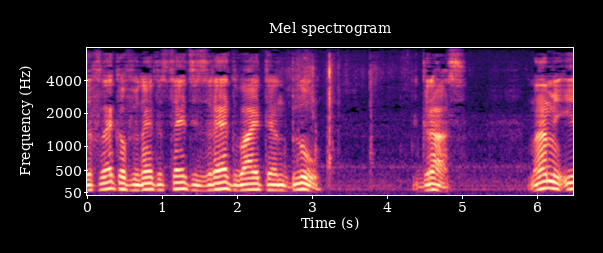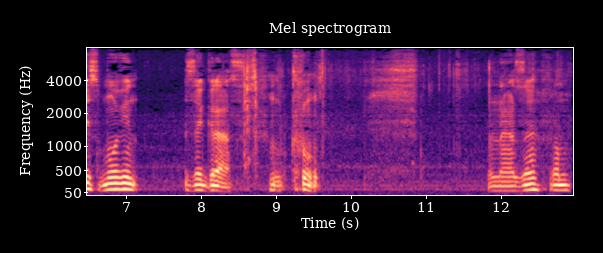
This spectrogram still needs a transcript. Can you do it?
The flag of United States is red, white and blue. Grass. Mommy is moving the grass. cool. Another from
